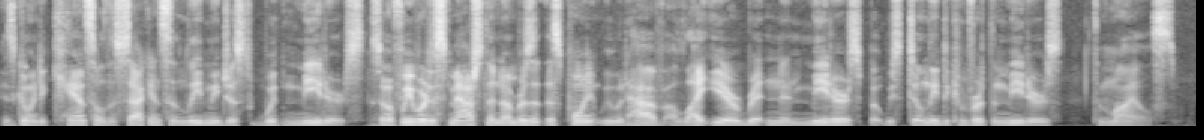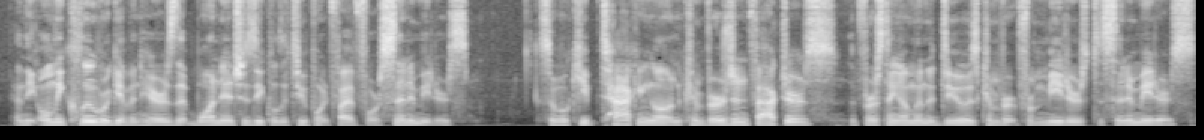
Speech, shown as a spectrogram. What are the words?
is going to cancel the seconds and leave me just with meters. So if we were to smash the numbers at this point, we would have a light year written in meters, but we still need to convert the meters to miles. And the only clue we're given here is that one inch is equal to 2.54 centimeters. So we'll keep tacking on conversion factors. The first thing I'm going to do is convert from meters to centimeters.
